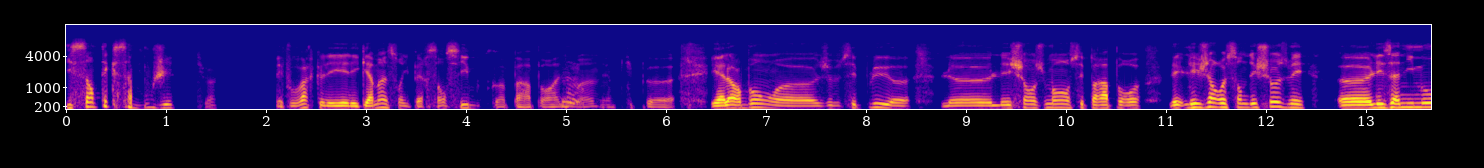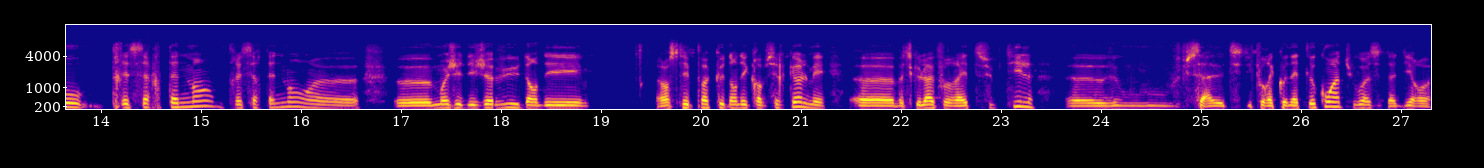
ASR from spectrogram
il sentait que ça bougeait, tu vois. Il faut voir que les, gamins sont hypersensibles quoi, par rapport à nous. Hein, un petit peu... Euh. Et alors bon, euh, je ne sais plus, euh, le, les changements, c'est par rapport... Les, les, gens ressentent des choses, mais les animaux, très certainement, très certainement. moi, j'ai déjà vu dans des... Alors, ce n'est pas que dans des crop circles, mais parce que là, il faudrait être subtil. Euh, ça, il faudrait connaître le coin, tu vois, c'est-à-dire euh,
